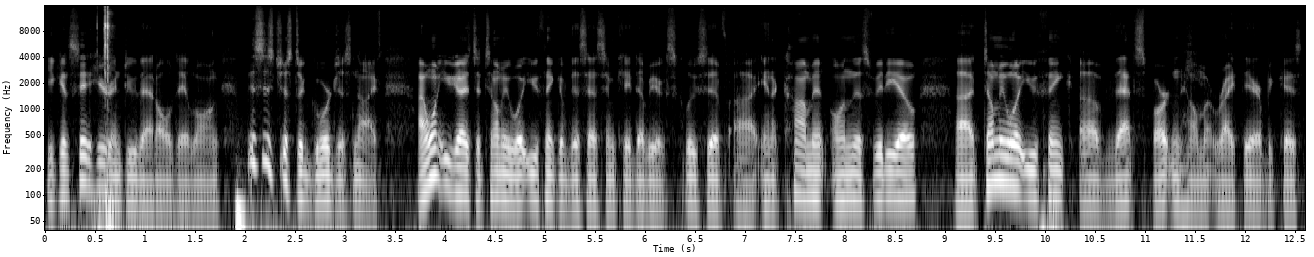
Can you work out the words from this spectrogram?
You can sit here and do that all day long. This is just a gorgeous knife. I want you guys to tell me what you think of this SMKW exclusive uh, in a comment on this video. Uh, tell me what you think of that Spartan helmet right there because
